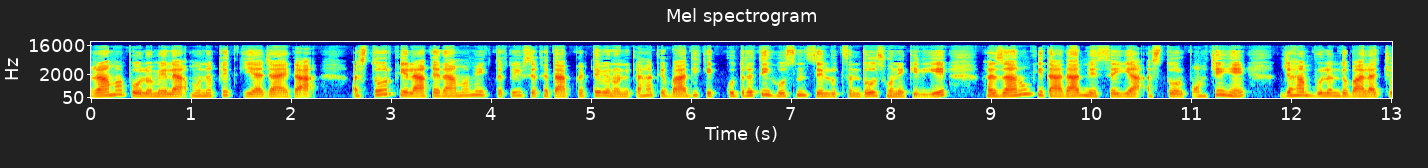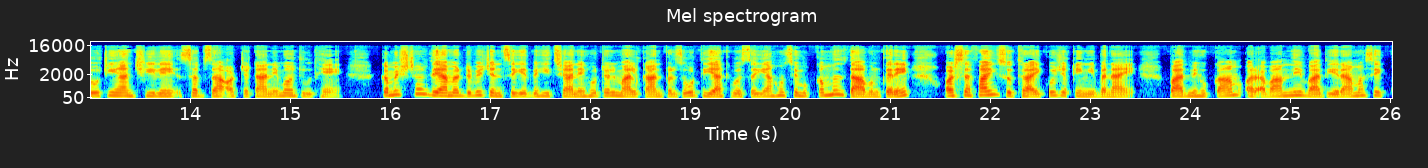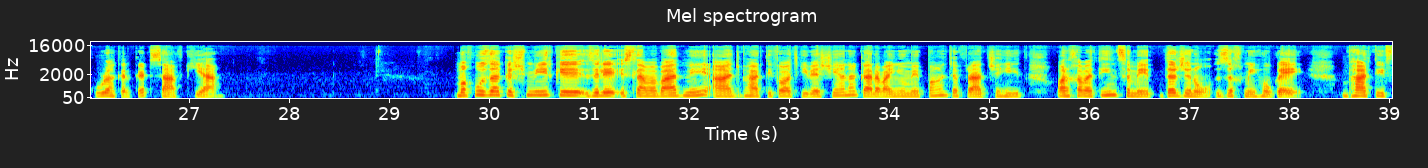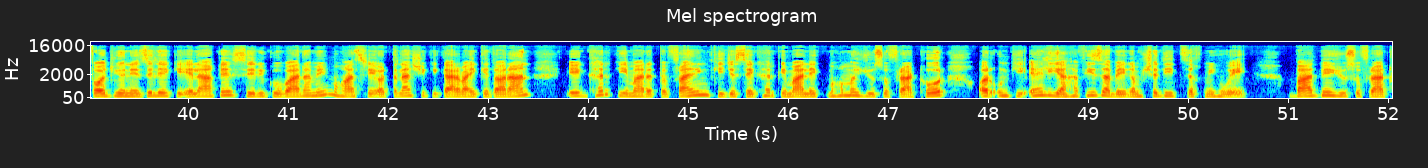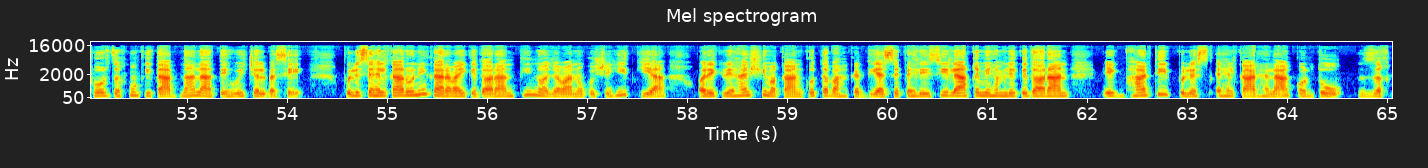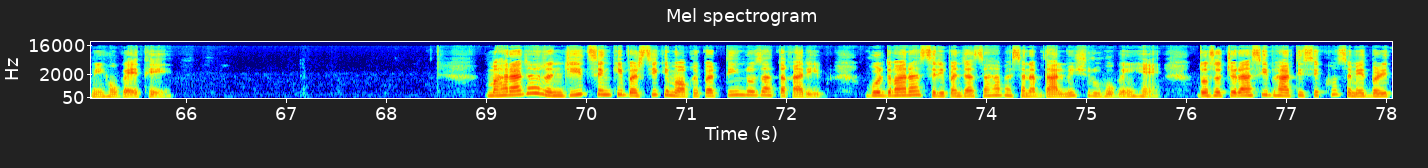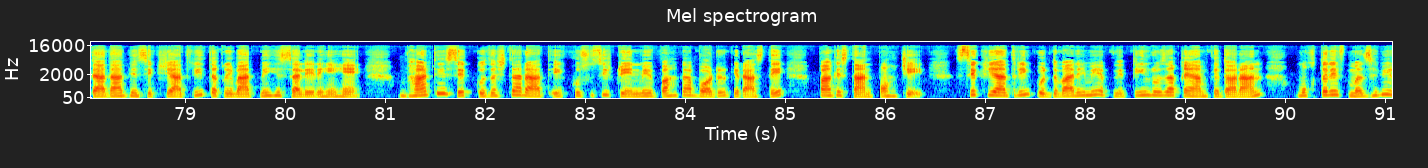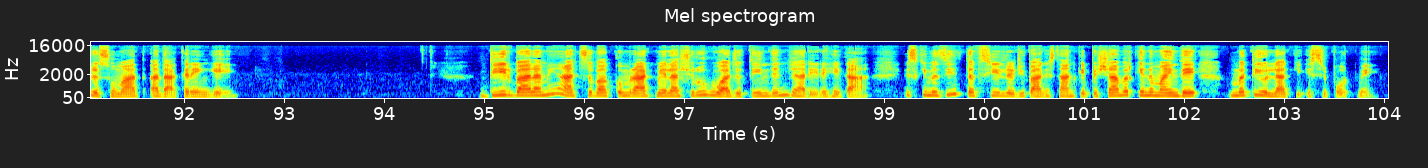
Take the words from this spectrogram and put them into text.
راما پولو میلہ منعقد کیا جائے گا۔ استور کے علاقے راما میں ایک تقریب سے خطاب کرتے ہوئے انہوں نے کہا کہ وادی کے قدرتی حسن سے لطف اندوز ہونے کے لیے ہزاروں کی تعداد میں سیاح استور پہنچے ہیں، جہاں بلند و بالا چوٹیاں، جھیلیں، سبزہ اور چٹانیں موجود ہیں۔ کمشنر دیامر ڈویژن سید وحید شاہ نے ہوٹل مالکان پر زور دیا کہ وہ سیاحوں سے مکمل تعاون کریں اور صفائی ستھرائی کو یقینی بنائیں۔ بعد میں حکام اور عوام نے وادی راما سے کوڑا کرکٹ صاف کیا۔ مقبوضہ کشمیر کے ضلع اسلام آباد میں آج بھارتی فوج کی وحشیانہ کارروائیوں میں پانچ افراد شہید اور خواتین سمیت درجنوں زخمی ہو گئے۔ بھارتی فوجیوں نے ضلع کے علاقے سریگووارا میں محاصرے اور تلاشی کی کارروائی کے دوران ایک گھر کی عمارت پر فائرنگ کی، جس سے گھر کے مالک محمد یوسف راٹھور اور ان کی اہلیہ حفیظہ بیگم شدید زخمی ہوئے۔ بعد میں یوسف راٹھور زخموں کی تاب نہ لاتے ہوئے چل بسے۔ پولیس اہلکاروں نے کارروائی کے دوران تین نوجوانوں کو شہید کیا اور ایک رہائشی مکان کو تباہ کر دیا۔ اس سے پہلے اسی علاقے میں حملے کے دوران ایک بھارتی پولیس اہلکار ہلاک اور دو زخمی ہو گئے تھے۔ مہاراجہ رنجیت سنگھ کی برسی کے موقع پر تین روزہ تقاریب گردوارہ سری پنجا صاحب حسن ابدال میں شروع ہو گئی ہیں۔ دو سو چوراسی بھارتی سکھوں سمیت بڑی تعداد میں سکھ یاتری تقریبات میں حصہ لے رہے ہیں۔ بھارتی سکھ گزشتہ رات ایک خصوصی ٹرین میں واہگہ بارڈر کے راستے پاکستان پہنچے۔ سکھ یاتری گردوارے میں اپنے تین روزہ قیام کے دوران مختلف مذہبی رسومات ادا کریں گے۔ دیر بالا میں آج صبح کمراٹ میلہ شروع ہوا جو تین دن جاری رہے گا۔ اس کی مزید تفصیل ریڈیو پاکستان کے پشاور کے نمائندے متی اللہ کی اس رپورٹ میں۔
